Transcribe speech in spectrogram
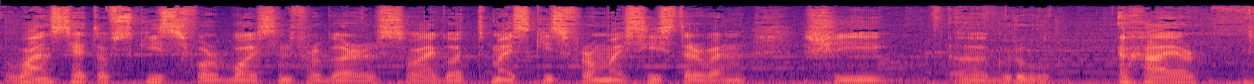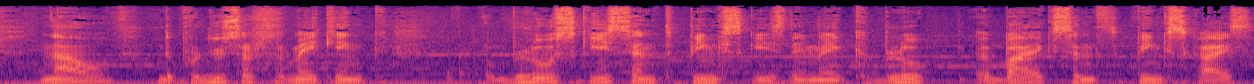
one set of skis for boys and for girls. So I got my skis from my sister when she uh, grew higher. Now the producers are making blue skis and pink skis. They make blue bikes and pink skies,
